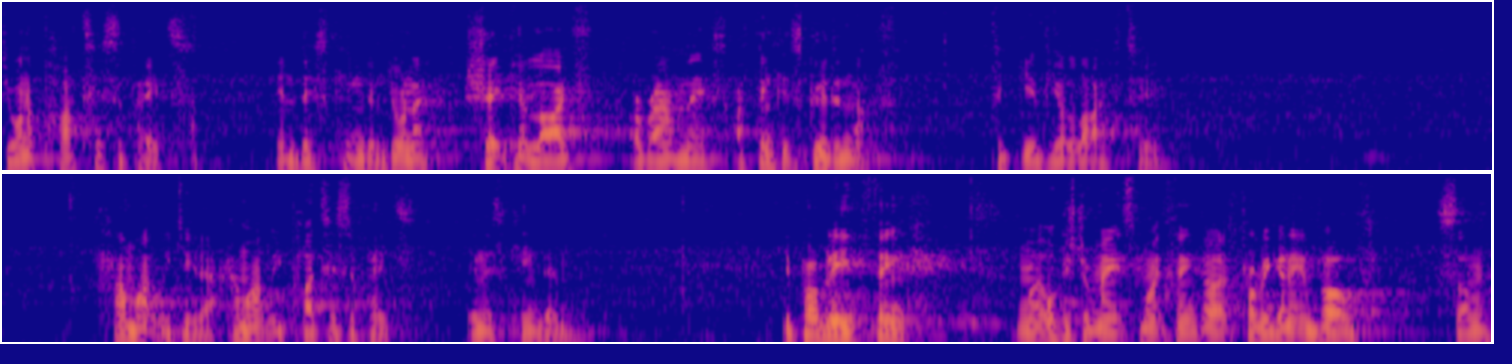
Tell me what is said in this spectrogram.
Do you want to participate in this kingdom? Do you want to shape your life around this? I think it's good enough to give your life to. How might we do that? How might we participate in this kingdom? You probably think, my orchestra mates might think, oh, it's probably going to involve some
